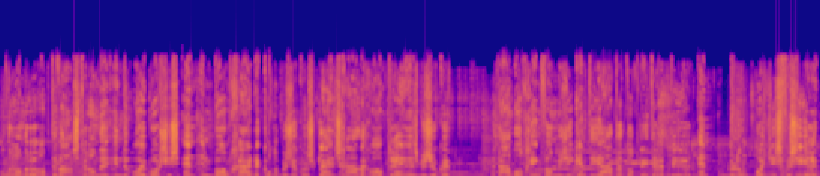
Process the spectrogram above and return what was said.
Onder andere op de Waalstranden, in de Ooibosjes en in Boomgaarden konden bezoekers kleinschalige optredens bezoeken. Het aanbod ging van muziek en theater tot literatuur en bloempotjes versieren.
